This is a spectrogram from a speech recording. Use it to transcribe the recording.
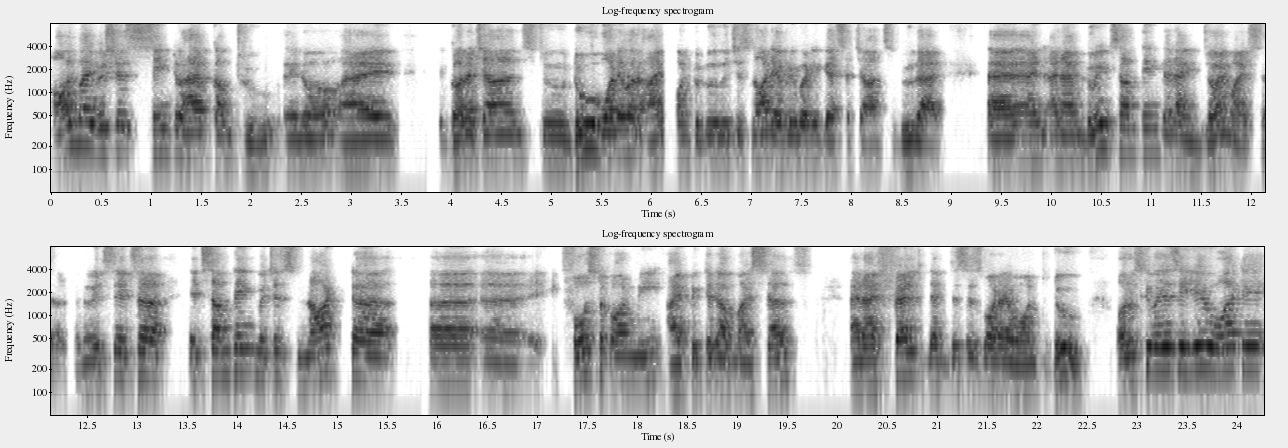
all my wishes seem to have come true. You know, I got a chance to do whatever I want to do, which is not everybody gets a chance to do that. and and I'm doing something that I enjoy myself. You know, it's it's a it's something which is not uh, uh, uh, forced upon me. I picked it up myself, and I felt that this is what I want to do. और उसकी वजह से ये हुआ कि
